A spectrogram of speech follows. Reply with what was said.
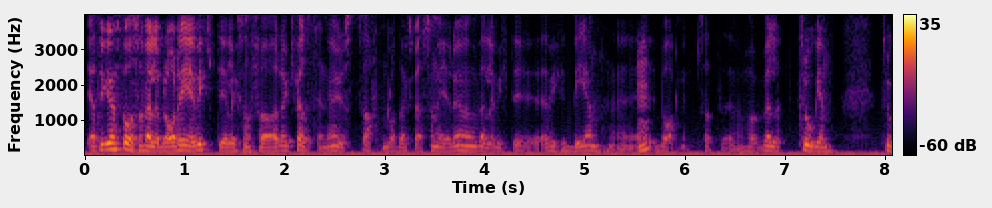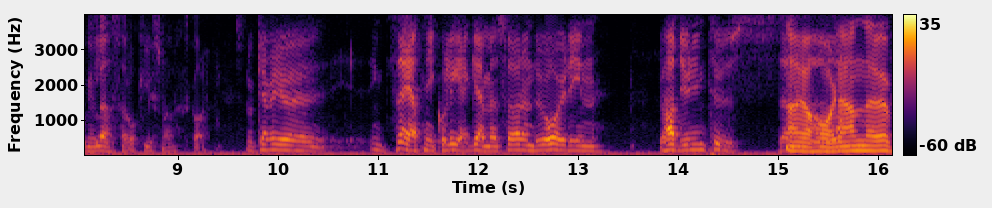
jag tycker den står sig väldigt bra. Det är viktigt liksom för kvällstidningar just Aftonbladet och Expressen är det en väldigt viktig, ett viktigt ben eh, Mm. i bevakning. Så att, eh, väldigt trogen, trogen läsare och lyssnarskara. Då kan vi ju inte säga att ni är kollegor, men Sören, du har ju din... Du hade ju din tusen... Ja, jag har den. eh,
